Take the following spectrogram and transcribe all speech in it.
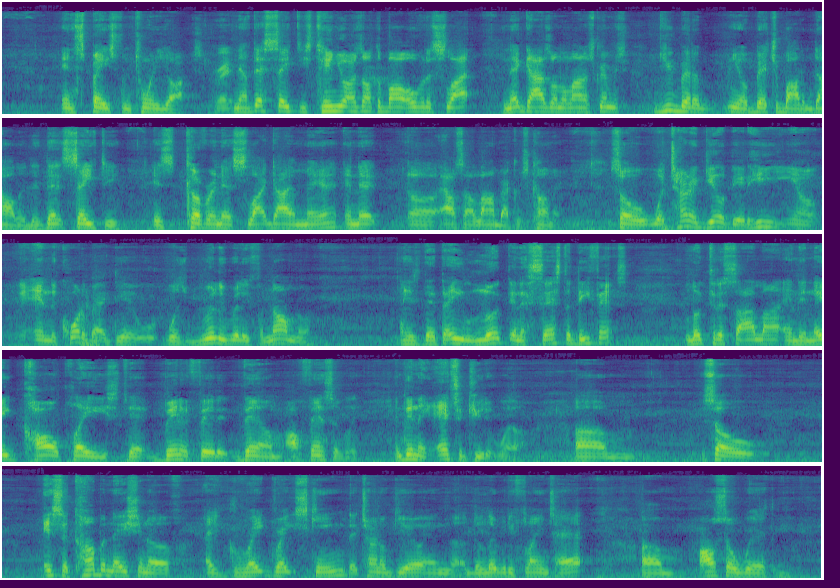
in space from 20 yards. Right. Now, if that safety's 10 yards off the ball over the slot and that guy's on the line of scrimmage, you better you know bet your bottom dollar that that safety is covering that slot guy and man and that uh, outside linebacker is coming. So what Turner Gill did, he you know and the quarterback did was really, really phenomenal is that they looked and assessed the defense, looked to the sideline, and then they called plays that benefited them offensively. And then they executed well. Um, so it's a combination of a great, great scheme that Turner Gill and the Liberty Flames had, um, also with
